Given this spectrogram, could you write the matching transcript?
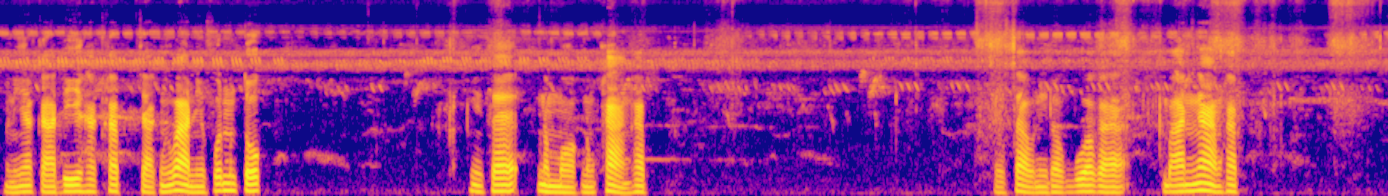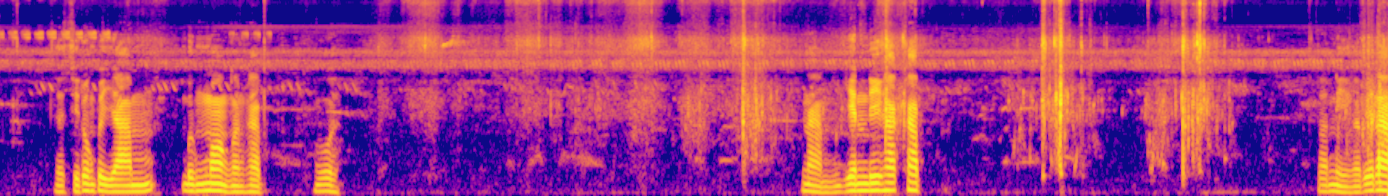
มื้อนี้อากาศดีครับครับ จากเมื่อวานนี่ฝนมันตกนี่แต่น้ำหมอกน้ำข้างครับเศร้านี่ดอกบัวกับบานงามครับเดี๋ยวสิลงไปยามเบิ่งมองกันครับโอ้ย น้ำเย็นดีครับครับ ตอนนี้ก็เวลา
